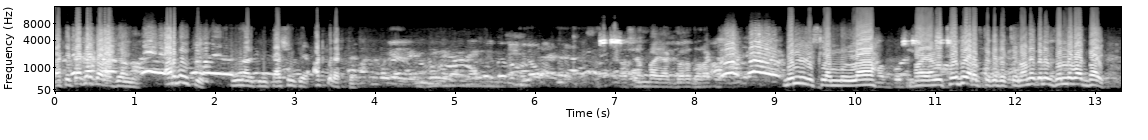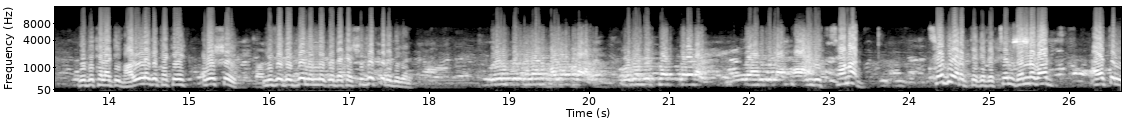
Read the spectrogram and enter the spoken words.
তাকে ট্যাকেল করার জন্য। পারবেন কি খুলনার কিং কাশেমকে আটকে রাখতে। কাশেম ভাই একবারও ধরা খেলে ইসলাম মোল্লাহ ভাই আমি সৌদি আরব থেকে দেখছেন। অনেক অনেক ধন্যবাদ ভাই। যদি খেলাটি ভালো লেগে থাকে অবশ্যই নিজে দেখবেন অন্যকে দেখার সুযোগ করে দিবেন। সৌদি আরব থেকে দেখছেন। ধন্যবাদ। আয়াতুল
